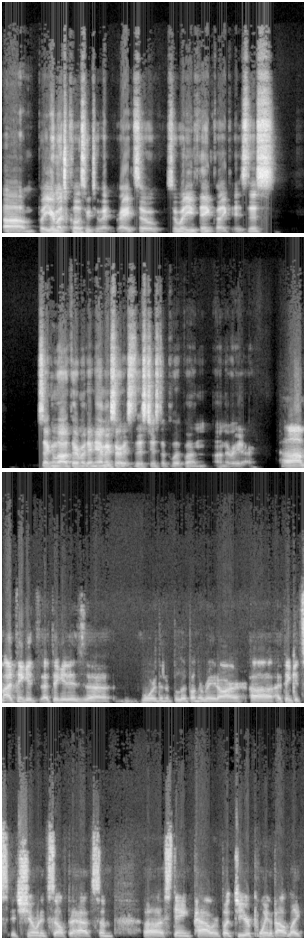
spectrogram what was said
Um, but you're much closer to it, right? So, so what do you think? Like, is this second law of thermodynamics, or is this just a blip on on the radar? Um, I think it's I think it is uh, more than a blip on the radar. Uh, I think it's it's shown itself to have some uh, staying power. But to your point about like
